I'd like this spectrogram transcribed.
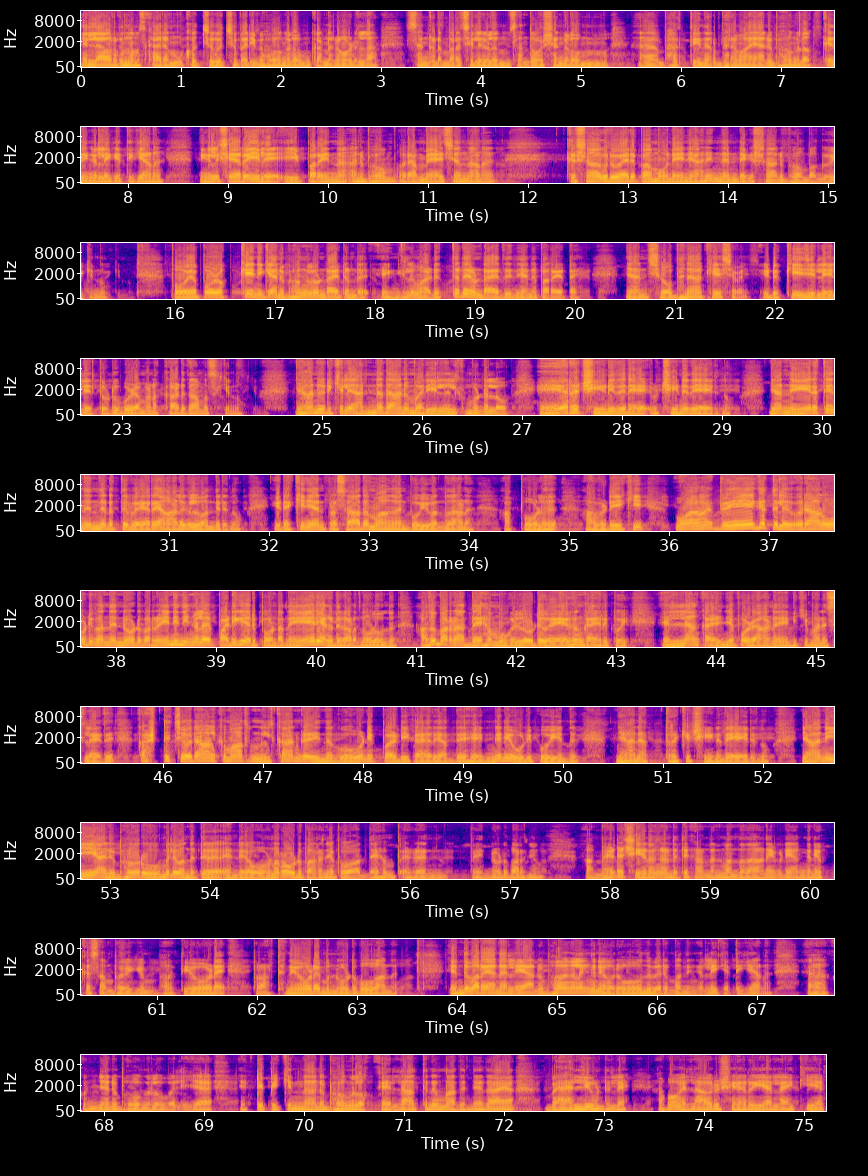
എല്ലാവർക്കും നമസ്കാരം. കൊച്ചു കൊച്ചു പരിഭവങ്ങളും കണ്ണനോടുള്ള സങ്കടം പറച്ചിലുകളും സന്തോഷങ്ങളും ഭക്തി നിർഭരമായ അനുഭവങ്ങളും ഒക്കെ നിങ്ങളിലേക്ക് എത്തിക്കുകയാണ്. നിങ്ങൾ ഷെയർ ചെയ്യില്ലേ? ഈ പറയുന്ന അനുഭവം ഒരമ്മ അയച്ചതെന്നാണ് കൃഷ്ണ ഗുരുവായൂരപ്പ മോനെ ഞാൻ ഇന്ന് എന്റെ കൃഷ്ണാനുഭവം പങ്കുവയ്ക്കുന്നു. പോയപ്പോഴൊക്കെ എനിക്ക് അനുഭവങ്ങൾ ഉണ്ടായിട്ടുണ്ട് എങ്കിലും അടുത്തിടെ ഉണ്ടായത് ഞാൻ പറയട്ടെ. ഞാൻ ശോഭന കേശവൻ ഇടുക്കി ജില്ലയിലെ തൊടുപുഴ മണക്കാട് താമസിക്കുന്നു. ഞാൻ ഒരിക്കലും അന്നദാനം വരിയിൽ നിൽക്കുമ്പോണ്ടല്ലോ ഏറെ ക്ഷീണിതനെ ക്ഷീണിതയായിരുന്നു. ഞാൻ നേരത്തെ നിന്നിടത്ത് വേറെ ആളുകൾ വന്നിരുന്നു. ഇടയ്ക്ക് ഞാൻ പ്രസാദം വാങ്ങാൻ പോയി വന്നതാണ്. അപ്പോൾ അവിടേക്ക് വേഗത്തിൽ ഒരാൾ ഓടി വന്ന് എന്നോട് പറഞ്ഞു ഇനി നിങ്ങൾ പടി കയറി പോകണ്ട നേരെ അങ്ങോട്ട് കടന്നോളൂ എന്ന് അതും പറഞ്ഞ് അദ്ദേഹം മുകളിലോട്ട് വേഗം കയറിപ്പോയി. എല്ലാം കഴിഞ്ഞപ്പോഴാണ് എനിക്ക് മനസ്സിലായത് കഷ്ടിച്ച് ഒരാൾക്ക് മാത്രം നിൽക്കാൻ കഴിയുന്ന ഗോവണിപ്പടി കയറി അദ്ദേഹം എങ്ങനെ ഓടിപ്പോയി എന്ന് ഞാൻ അത്രയ്ക്ക് ക്ഷീണിതയായിരുന്നു. ഞാൻ ഈ അനുഭവം റൂമിൽ വന്നിട്ട് എന്റെ ഓണറോട് പറഞ്ഞപ്പോൾ അദ്ദേഹം എന്നോട് പറഞ്ഞു അമ്മയുടെ ക്ഷീണം കണ്ടിട്ട് കണ്ണൻ വന്നതാണ്. ഇവിടെ അങ്ങനെയൊക്കെ സംഭവിക്കും. ഭക്തിയോടെ പ്രാർത്ഥനയോടെ മുന്നോട്ട് പോവാന്ന്. എന്ത് പറയാനല്ലേ? അനുഭവങ്ങൾ ഇങ്ങനെ ഓരോന്ന് വരുമ്പോൾ നിങ്ങളിലേക്ക് എത്തിക്കുകയാണ്. കുഞ്ഞനുഭവങ്ങളും വലിയ ഞെട്ടിപ്പിക്കുന്ന അനുഭവങ്ങളൊക്കെ എല്ലാത്തിനും അതിന്റെതായ വാല്യൂ ഉണ്ടല്ലേ? അപ്പോൾ എല്ലാവരും ഷെയർ ചെയ്യുക ലൈക്ക് ചെയ്യുക.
